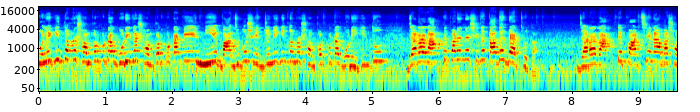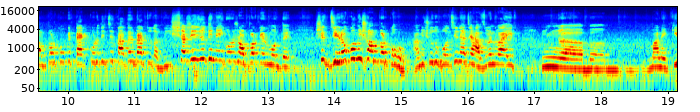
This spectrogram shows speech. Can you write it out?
বলে কিন্তু আমরা সম্পর্কটা গড়ি না, সম্পর্কটাকে নিয়ে বাঁচবো সের জন্যই কিন্তু আমরা সম্পর্কটা গড়ি। কিন্তু যারা রাখতে পারে না সেটা তাদের ব্যর্থতা। যারা রাখতে পারছে না বা সম্পর্ককে ত্যাগ করে দিচ্ছে তাদের ব্যর্থতা। বিশ্বাসই যদি নেই কোনো সম্পর্কের মধ্যে, সে যেরকমই সম্পর্ক হোক, আমি শুধু বলছি না যে হাজব্যান্ড ওয়াইফ মানে কি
